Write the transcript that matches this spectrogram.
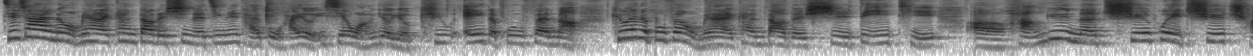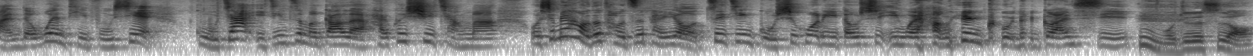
接下来呢，我们要来看到的是呢，今天台股还有一些网友有 Q A 的部分呢。Q A 的部分，我们要来看到的是第一题，呃，航运呢缺柜缺船的问题浮现，股价已经这么高了，还会续强吗？我身边好多投资朋友最近股市获利都是因为航运股的关系。嗯，我觉得是哦，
